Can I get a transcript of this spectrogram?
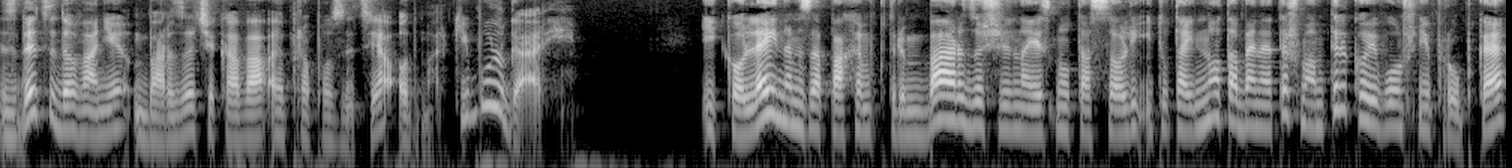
Zdecydowanie bardzo ciekawa e, propozycja od marki Bulgarii. I kolejnym zapachem, w którym bardzo silna jest nuta soli, i tutaj notabene też mam tylko i wyłącznie próbkę,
